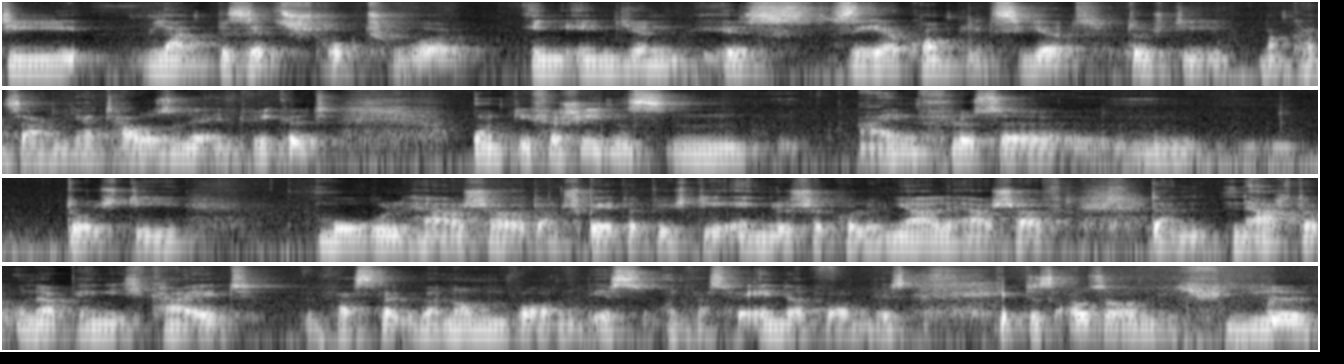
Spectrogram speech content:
Die Landbesitzstruktur in Indien ist sehr kompliziert durch die, man kann sagen, Jahrtausende entwickelt. Und die verschiedensten Einflüsse hm, durch die Mogulherrscher, dann später durch die englische Kolonialherrschaft, dann nach der Unabhängigkeit, was da übernommen worden ist und was verändert worden ist, gibt es außerordentlich viele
